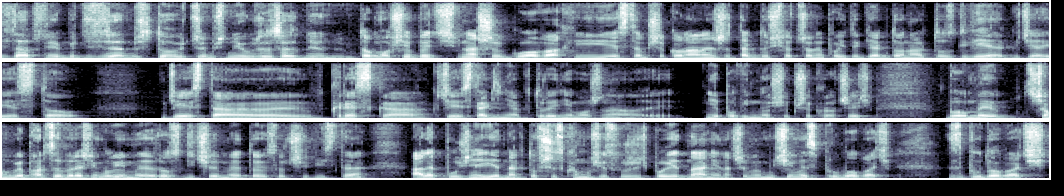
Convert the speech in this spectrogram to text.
zacznie być zemstą i czymś nieuzasadnionym. To musi być w naszych głowach i jestem przekonany, że tak doświadczony polityk jak Donald Tusk wie, gdzie jest to, gdzie jest ta e, kreska, gdzie jest ta linia, której nie można, e, nie powinno się przekroczyć. Bo my ciągle bardzo wyraźnie mówimy, rozliczymy, to jest oczywiste, ale później jednak to wszystko musi służyć pojednaniu. Znaczy my musimy spróbować zbudować,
